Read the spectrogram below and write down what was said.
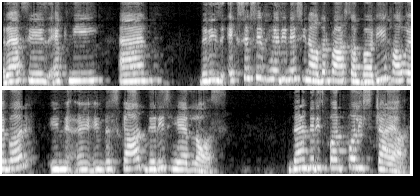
rashes, acne, and there is excessive hairiness in other parts of body. However, in, uh, in the scalp, there is hair loss. Then there is purple stria.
